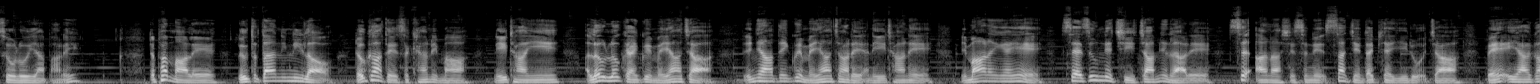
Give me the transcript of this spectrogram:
ဆိုလို့ရပါတယ်။တစ်ဖက်မှာလည်းလူတသန်းနီးနီးလောက်ဒုက္ခသည်စခန်းတွေမှာနေထိုင်ရင်းအလုတ်လောက်ကင်ခွင့်မရကြပညာသင်ခွင့်မရကြတဲ့အနေအထားနဲ့မြန်မာနိုင်ငံရဲ့ဆယ်စုနှစ်ချီကြာမြင့်လာတဲ့စစ်အာဏာရှင်စနစ်စတင်တိုက်ဖြတ်ရေးတို့အကြားဘယ်အရာက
